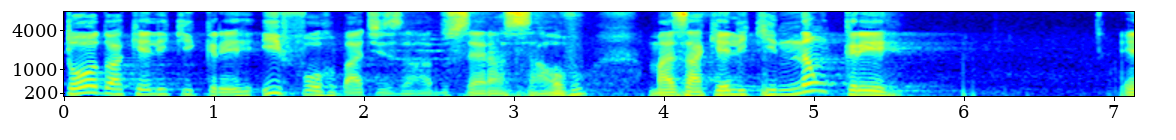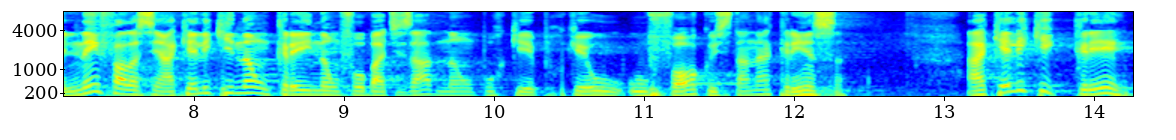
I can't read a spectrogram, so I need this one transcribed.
todo aquele que crer e for batizado será salvo, mas aquele que não crê, ele nem fala assim, aquele que não crê e não for batizado, não, por quê? Porque o, o foco está na crença. Aquele que crê,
